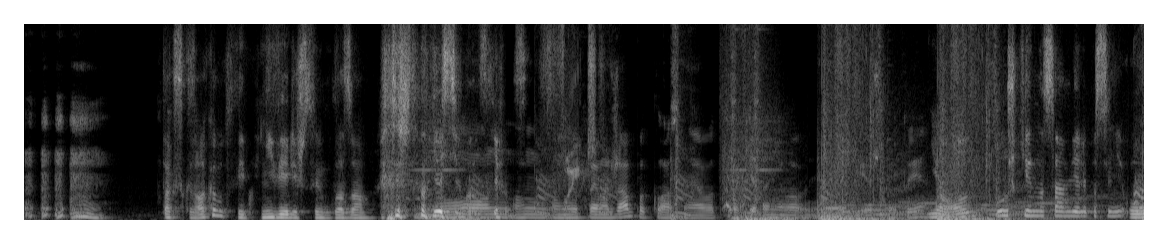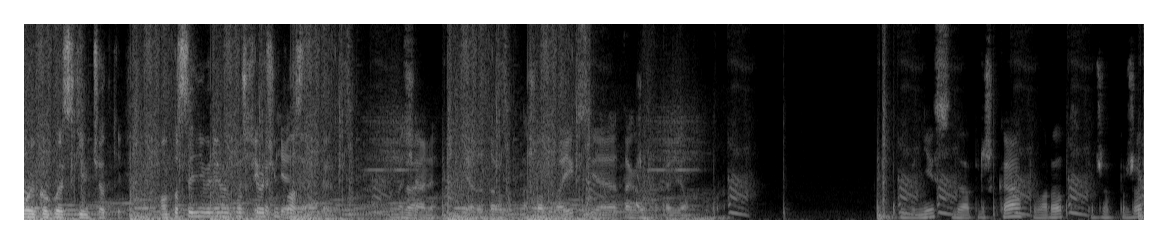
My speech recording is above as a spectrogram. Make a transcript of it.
Так сказал, как будто ты не веришь своим глазам. Что Ну, я он, 17 он- у него фрейм джампы классные, а вот у него не такие уж крутые. Не, он пушки на самом деле последний... Ой, какой ским четкий. Он в последнее время пушки очень я начале. Я до того, как нашел 2х, я также проходил. Вниз, два прыжка, поворот, прыжок, прыжок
